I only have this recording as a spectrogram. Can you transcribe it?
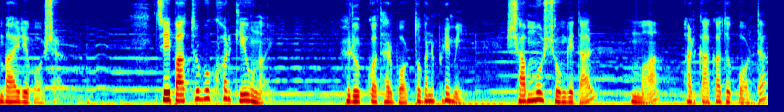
বাইরে বসা। সেই পাত্রপক্ষ আর কেউ নয়। রূপকথার বর্তমান প্রেমিক সাম্যর সঙ্গে তার মা আর কাকাতো পর্দা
